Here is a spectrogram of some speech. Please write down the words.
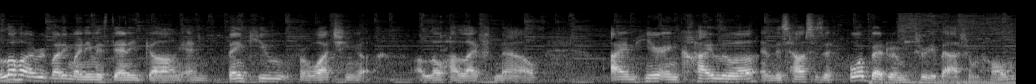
Aloha everybody, my name is Danny Gong and thank you for watching Aloha Life Now. I am here in Kailua and this house is a 4 bedroom, 3 bathroom home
